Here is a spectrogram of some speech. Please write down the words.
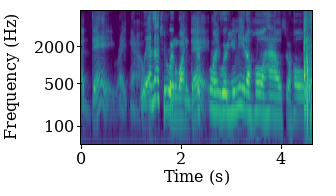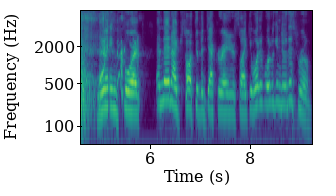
a day right now. and It's that's two in one we get to the day. point That's- where you need a whole house or whole wing for it. And then I talk to the decorators, like, what, what are we going to do with this room?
